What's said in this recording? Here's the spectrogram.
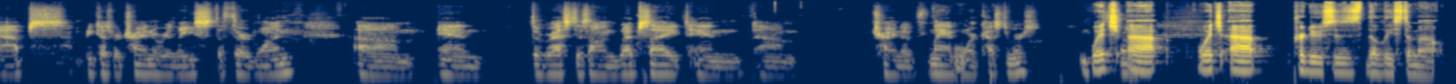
apps because we're trying to release the third one, um, and the rest is on website and um, trying to land more customers. Which So, app which app produces the least amount?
